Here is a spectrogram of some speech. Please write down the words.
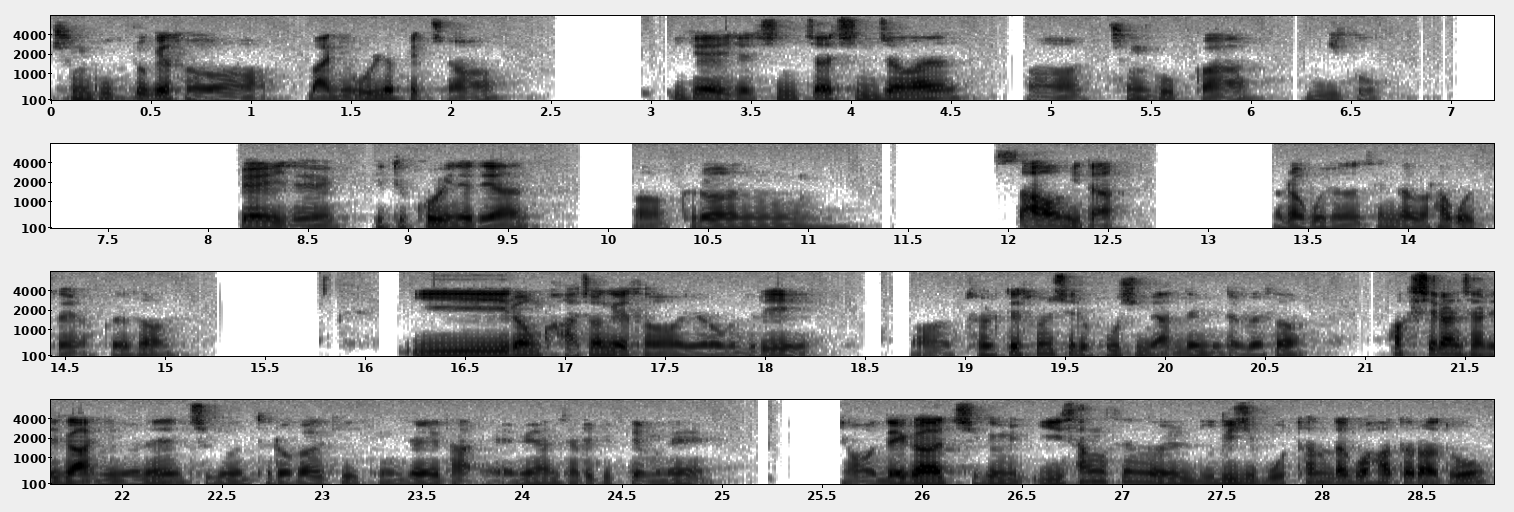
중국 쪽에서 많이 올렸겠죠. 이게 이제 진짜 진정한 어, 중국과 미국의 이제 비트코인에 대한 어, 그런 싸움이다 라고 저는 생각을 하고 있어요. 그래서 이런 과정에서 여러분들이 어, 절대 손실을 보시면 안 됩니다. 그래서 확실한 자리가 아니면은 지금은 들어가기 굉장히 다 애매한 자리이기 때문에 어, 내가 지금 이 상승을 누리지 못한다고 하더라도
